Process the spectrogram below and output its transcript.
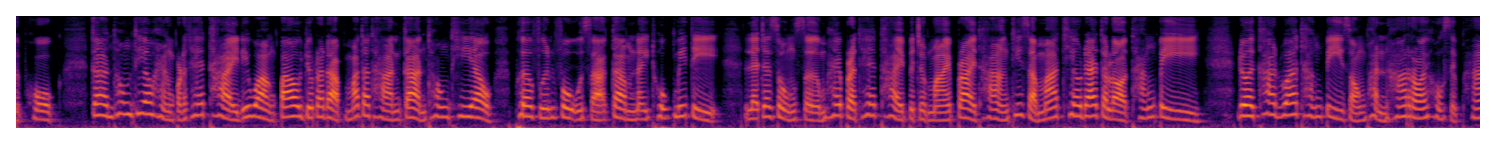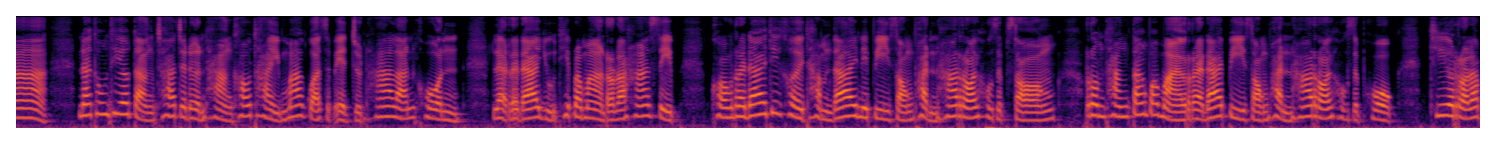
2566 การท่องเที่ยวแห่งประเทศไทยได้วางเป้ายกระดับมาตรฐานการท่องเที่ยว เพื่อฟื้นฟูอุตสาหกรรมในทุกมิติ และจะส่งเสริมให้ประเทศไทยเป็นจุดหมายปลายทางที่สามารถเที่ยวได้ตลอดทั้งปีโดยคาดว่าทั้งปี 2565 นักท่องเที่ยวต่างชาติจะเดินทางเข้าไทยมากกว่า 11.5 ล้านคน และรายได้อยู่ที่ประมาณร้อยละ50 ของรายได้ที่เคยทำได้ในปี 2562 รวมทั้งตั้งเป้าหมายรายได้ปี 2566 ที่ร้อยละ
